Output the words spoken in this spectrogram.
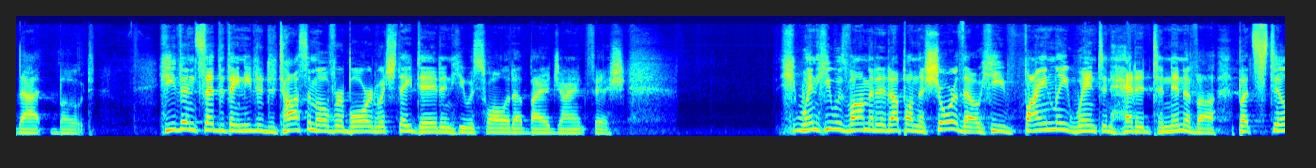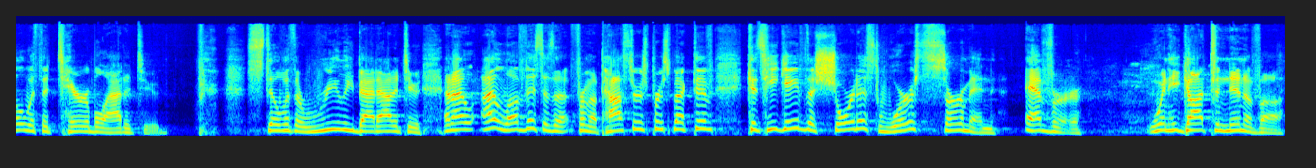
that boat. He then said that they needed to toss him overboard, which they did, and he was swallowed up by a giant fish. When he was vomited up on the shore, though, he finally went and headed to Nineveh, but still with a terrible attitude. still with a really bad attitude. And I, I love this as a, from a pastor's perspective because he gave the shortest, worst sermon ever when he got to Nineveh.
